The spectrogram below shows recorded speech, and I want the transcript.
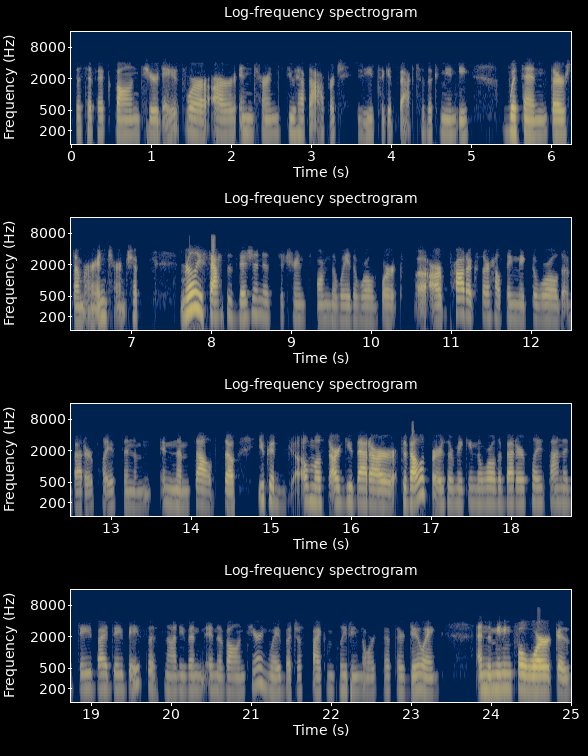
specific volunteer days where our interns do have the opportunity to give back to the community within their summer internship. Really, SAS's vision is to transform the way the world works. Uh, our products are helping make the world a better place in, in themselves. So you could almost argue that our developers are making the world a better place on a day by day basis, not even in a volunteering way, but just by completing the work that they're doing. And the meaningful work is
